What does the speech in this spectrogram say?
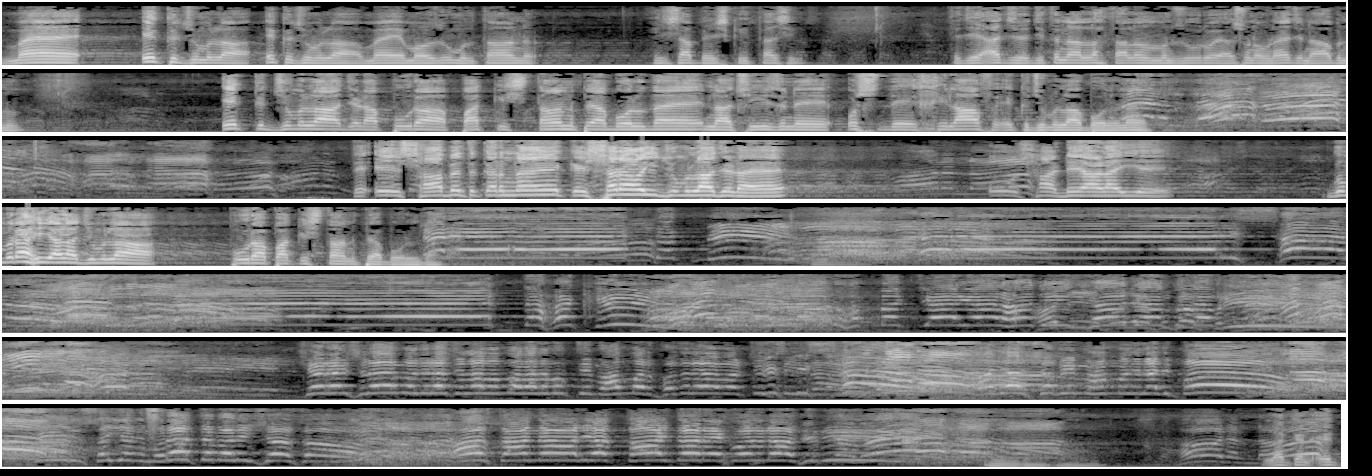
میں ایک جملہ ایک جملہ میں موضوع ملتان حصہ پیش کیتا سی۔ تے جے اج جتنا اللہ تعالی نو منظور ہویا سناونا ہے جناب نو ایک جملہ جڑا پورا پاکستان پیا بولدا ہے ناچیز نے اس دے خلاف ایک جملہ بولنا ہے۔ تے اے ثابت کرنا ہے کہ شرعی جملہ جڑا ہے او ساڈے والا ہی ہے۔ گمراہی والا جملہ پورا پاکستان پیا بولدا ہے۔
